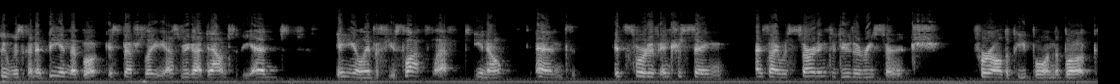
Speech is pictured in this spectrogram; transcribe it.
who was going to be in the book, especially as we got down to the end and you only have a few slots left, you know. And it's sort of interesting as I was starting to do the research for all the people in the book.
